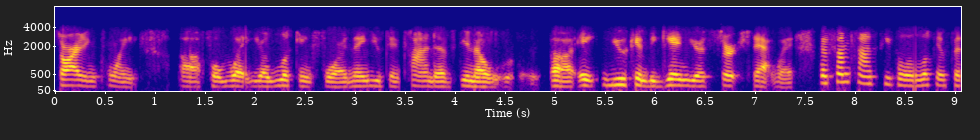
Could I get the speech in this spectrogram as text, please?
starting point uh, for what you're looking for, and then you can kind of, you know, uh, it, you can begin your search that way. Because sometimes people are looking for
